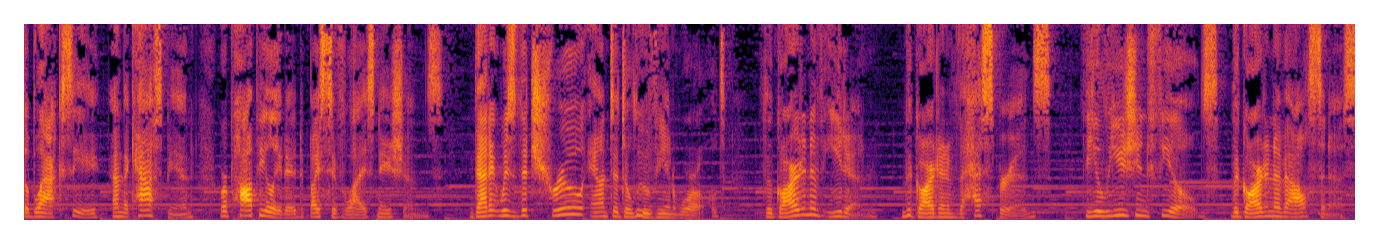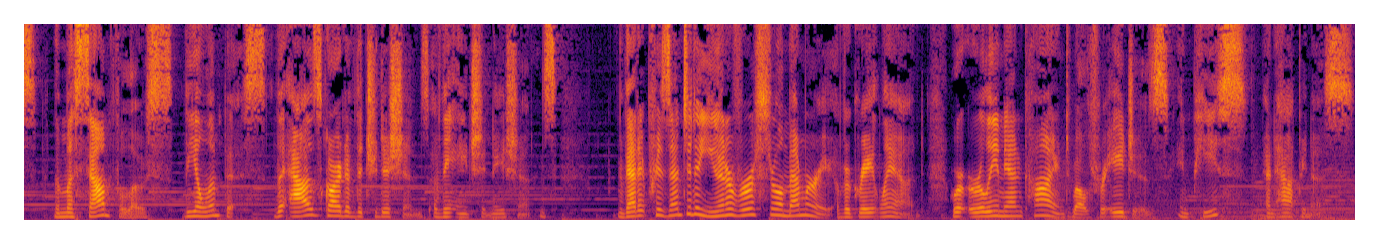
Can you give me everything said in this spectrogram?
the Black Sea, and the Caspian were populated by civilized nations. That it was the true antediluvian world, the Garden of Eden, the Garden of the Hesperids, the Elysian Fields, the Garden of Alcinous, the Mesomphalos, the Olympus, the Asgard of the traditions of the ancient nations, that it presented a universal memory of a great land where early mankind dwelt for ages in peace and happiness.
